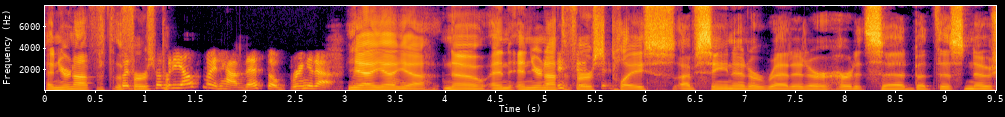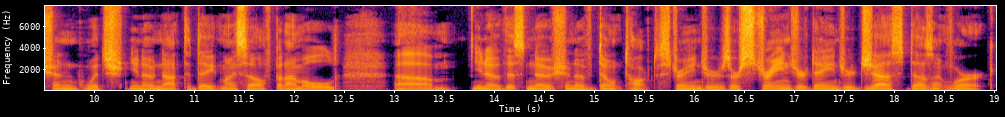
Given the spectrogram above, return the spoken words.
And you're not the but first. Somebody else might have this, so bring it up. Yeah, yeah, yeah. No, and and you're not the first place I've seen it or read it or heard it said. But this notion, which you know, not to date myself, but I'm old. Um, you know, this notion of don't talk to strangers or stranger danger just doesn't work.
